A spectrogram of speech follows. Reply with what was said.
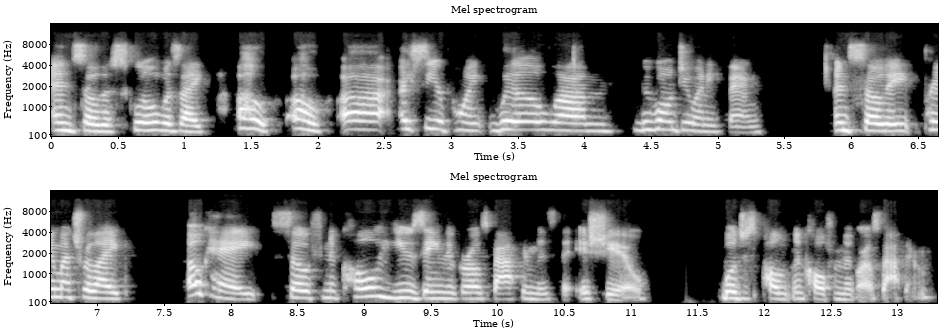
And so the school was like, Oh, oh, uh, I see your point. We'll, um, we won't do anything. And so they pretty much were like, okay, so if Nicole using the girls' bathroom is the issue, we'll just pull Nicole from the girls' bathroom.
